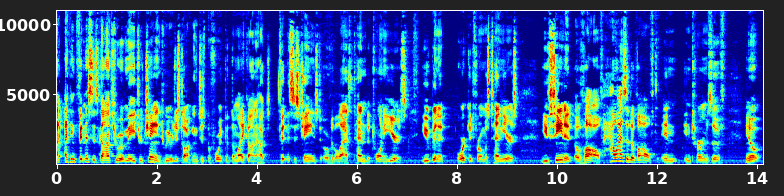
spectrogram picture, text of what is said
I, I think fitness has gone through a major change. We were just talking just before we put the mic on how t- fitness has changed over the last 10 to 20 years. You've been at Orchid for almost 10 years. You've seen it evolve. How has it evolved in, in terms of, you know,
